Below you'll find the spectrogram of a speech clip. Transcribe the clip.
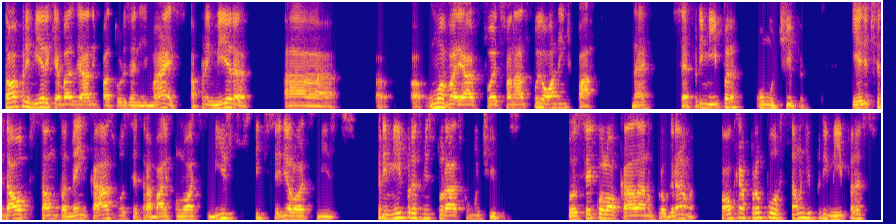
Então, a primeira, que é baseada em fatores animais, a primeira, a, a, uma variável que foi adicionada foi ordem de parto, né? Se é primípara ou multípara. Ele te dá a opção também, caso você trabalhe com lotes mistos, o que, que seria lotes mistos? Primíparas misturadas com múltiplas. Você colocar lá no programa qual que é a proporção de primíparas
